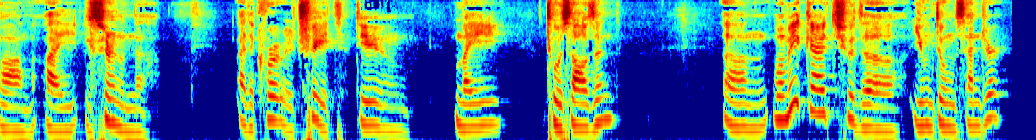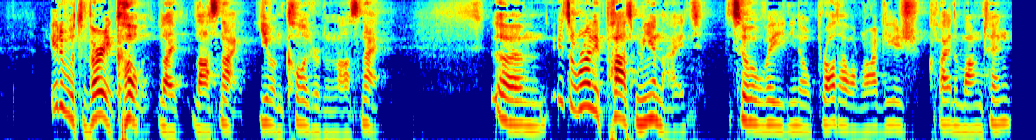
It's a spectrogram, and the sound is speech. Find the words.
um, I experienced uh, at the Korea retreat during May 2000. Um, when we get to the Yungdong Center, it was very cold, like last night, even colder than last night. Um, it's already past midnight, so we, you know, brought our luggage, climbed the mountain.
